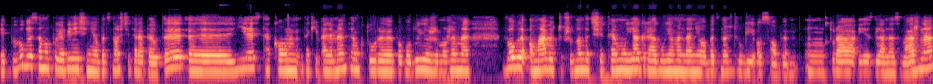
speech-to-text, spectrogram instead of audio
Jakby w ogóle samo pojawienie się nieobecności terapeuty e, jest taką, takim elementem, który powoduje, że możemy w ogóle omawiać czy przyglądać się temu, jak reagujemy na nieobecność drugiej osoby, mm, która jest dla nas ważna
